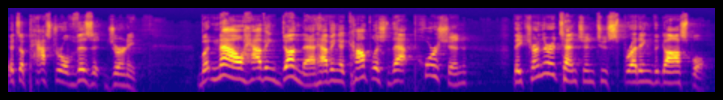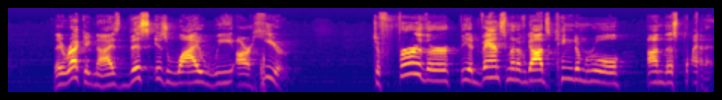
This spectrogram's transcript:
it's a pastoral visit journey. But now, having done that, having accomplished that portion, they turn their attention to spreading the gospel. They recognize this is why we are here. to further the advancement of God's kingdom rule on this planet.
